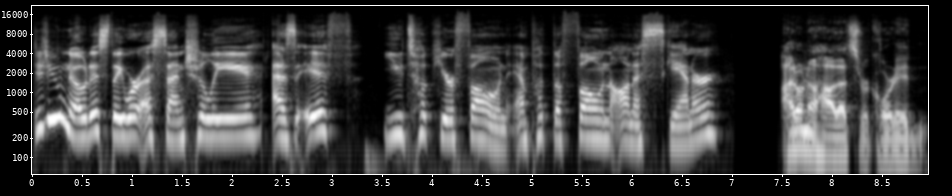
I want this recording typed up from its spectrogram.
Did you notice they were essentially as if you took your phone and put the phone on a scanner? I don't know how that's recorded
